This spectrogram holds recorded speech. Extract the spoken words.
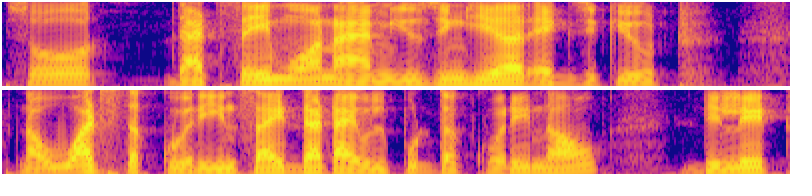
so that same one I am using here execute. Now what's the query? Inside that I will put the query now delete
